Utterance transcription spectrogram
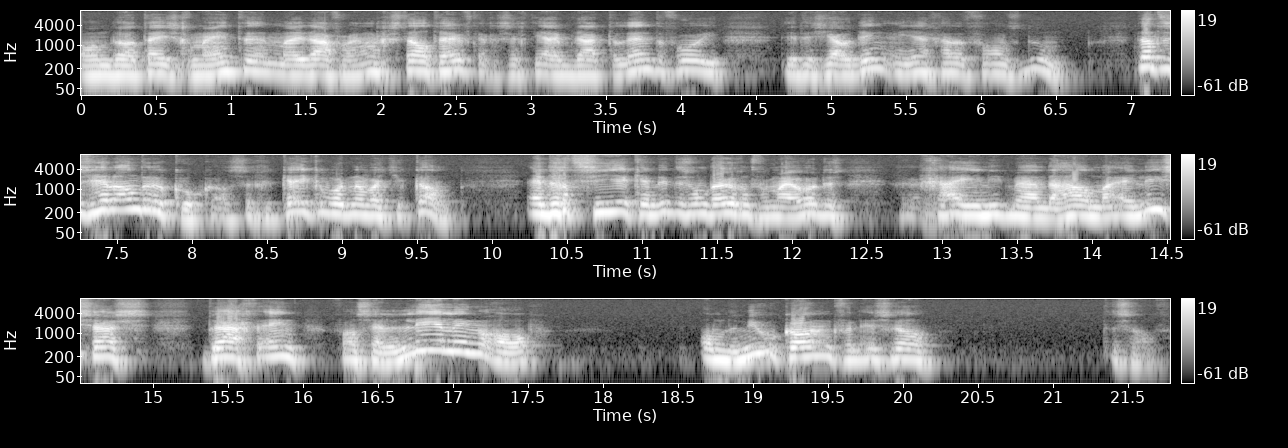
Omdat deze gemeente mij daarvoor aangesteld heeft en gezegd, jij hebt daar talenten voor, dit is jouw ding en jij gaat het voor ons doen. Dat is een heel andere koek, als er gekeken wordt naar wat je kan. En dat zie ik, en dit is ondeugend voor mij hoor, dus ga je niet meer aan de haal. Maar Elisa's draagt een van zijn leerlingen op om de nieuwe koning van Israël te salven.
